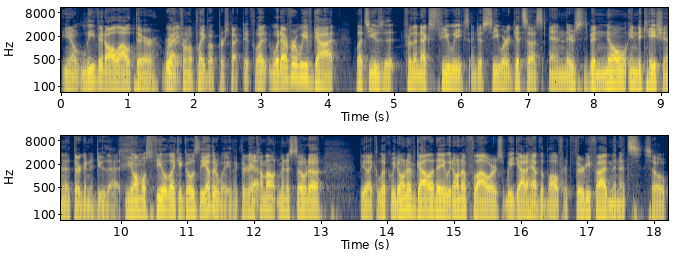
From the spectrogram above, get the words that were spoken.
you know leave it all out there Right. from a playbook perspective Let, whatever we've got let's use it for the next few weeks and just see where it gets us and there's been no indication that they're going to do that you almost feel like it goes the other way like they're going to Yeah. come out in minnesota be like look we don't have golladay we don't have flowers we got to have the ball for 35 minutes so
